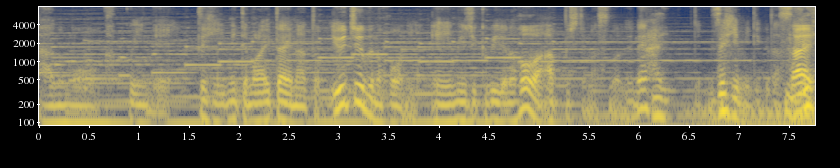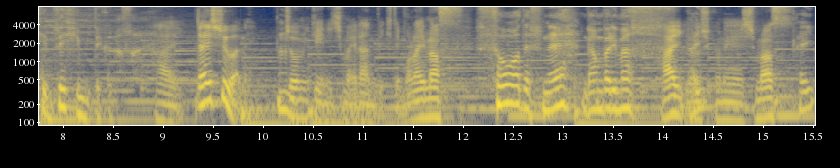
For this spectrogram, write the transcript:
あのかっこいいんでぜひ見てもらいたいなと。YouTube の方に、えーミュージックビデオの方はアップしてますのでね、はい。ぜひ見てください。ぜひぜひ見てください。はい、来週はねうん。調味系に1枚選んできてもらいます、そうですね。頑張ります。はい。よろしくお願いします、はい。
